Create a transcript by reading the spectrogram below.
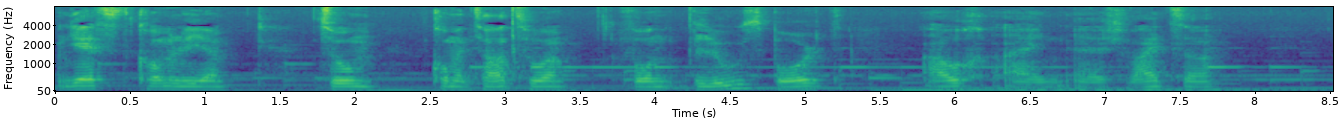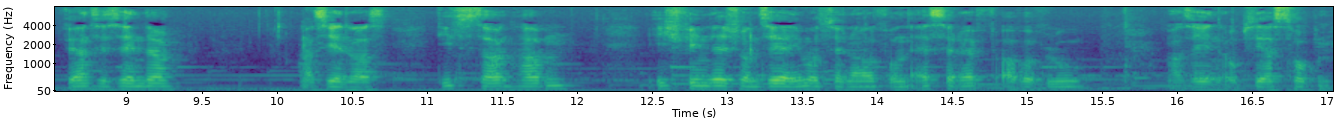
Und jetzt kommen wir zum Kommentator von Blue Sport, auch ein äh, Schweizer Fernsehsender. Mal sehen, was die zu sagen haben. Ich finde schon sehr emotional von SRF, aber Blue, mal sehen, ob sie das toppen.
